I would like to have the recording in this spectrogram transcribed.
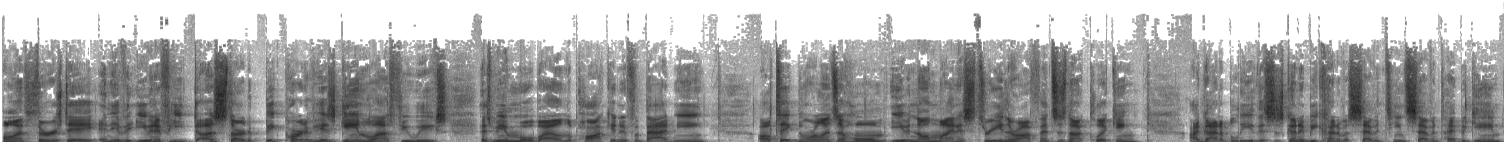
on Thursday. And if, even if he does start, a big part of his game the last few weeks has been mobile in the pocket. And if a bad knee, I'll take New Orleans at home, even though minus three and their offense is not clicking. I got to believe this is going to be kind of a 17 7 type of game.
